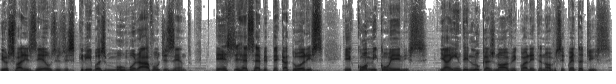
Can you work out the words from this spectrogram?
E os fariseus e os escribas murmuravam, dizendo: Este recebe pecadores e come com eles. E ainda em Lucas 9, 49 e 50 diz:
